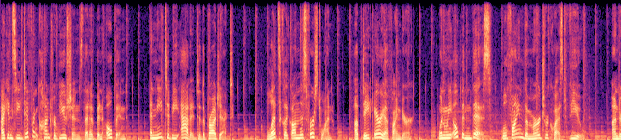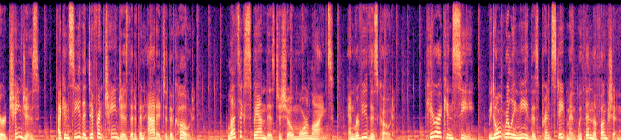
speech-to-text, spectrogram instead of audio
I can see different contributions that have been opened and need to be added to the project. Let's click on this first one, Update Area Finder. When we open this, we'll find the Merge Request view. Under Changes, I can see the different changes that have been added to the code. Let's expand this to show more lines and review this code. Here I can see we don't really need this print statement within the function.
